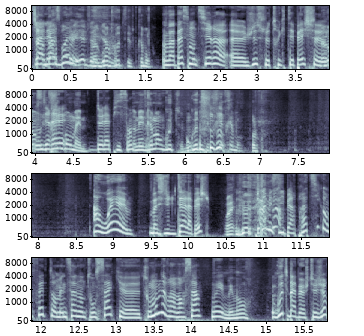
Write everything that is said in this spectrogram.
Ça a l'air bon. Un bien. goût de goût, c'est très bon. On va pas se mentir, euh, juste le truc thé pêche, euh, Non, non, on c'est dirait très bon même. de la pisse. hein. Non, mais vraiment, goûte. Goûte, c'est très très bon pour le coup. Ah ouais Bah c'est du thé à la pêche. Ouais. Putain mais c'est hyper pratique en fait, t'emmènes ça dans ton sac, euh, tout le monde devrait avoir ça. Oui, mais bon. Goûte bah, bah, je te jure.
